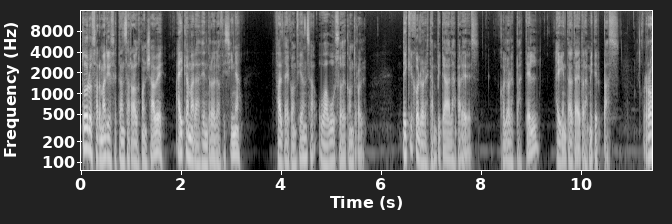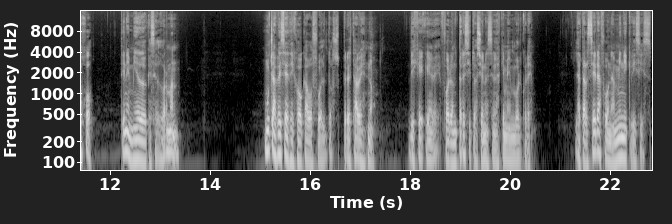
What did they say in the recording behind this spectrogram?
Todos los armarios están cerrados con llave, hay cámaras dentro de la oficina, falta de confianza o abuso de control. ¿De qué color están pintadas las paredes? ¿Colores pastel? Alguien trata de transmitir paz. ¿Rojo? ¿Tienen miedo de que se duerman? Muchas veces dejo cabos sueltos, pero esta vez no. Dije que fueron tres situaciones en las que me involucré. La tercera fue una mini crisis,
